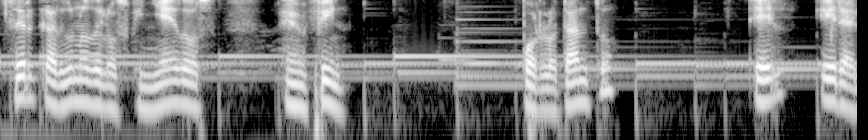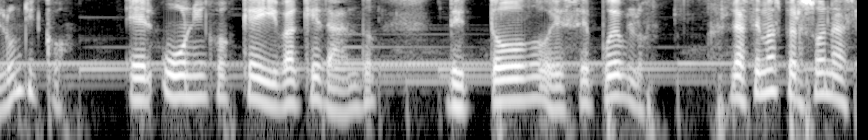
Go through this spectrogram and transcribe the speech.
cerca de uno de los viñedos, en fin. Por lo tanto, él era el único, el único que iba quedando de todo ese pueblo. Las demás personas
